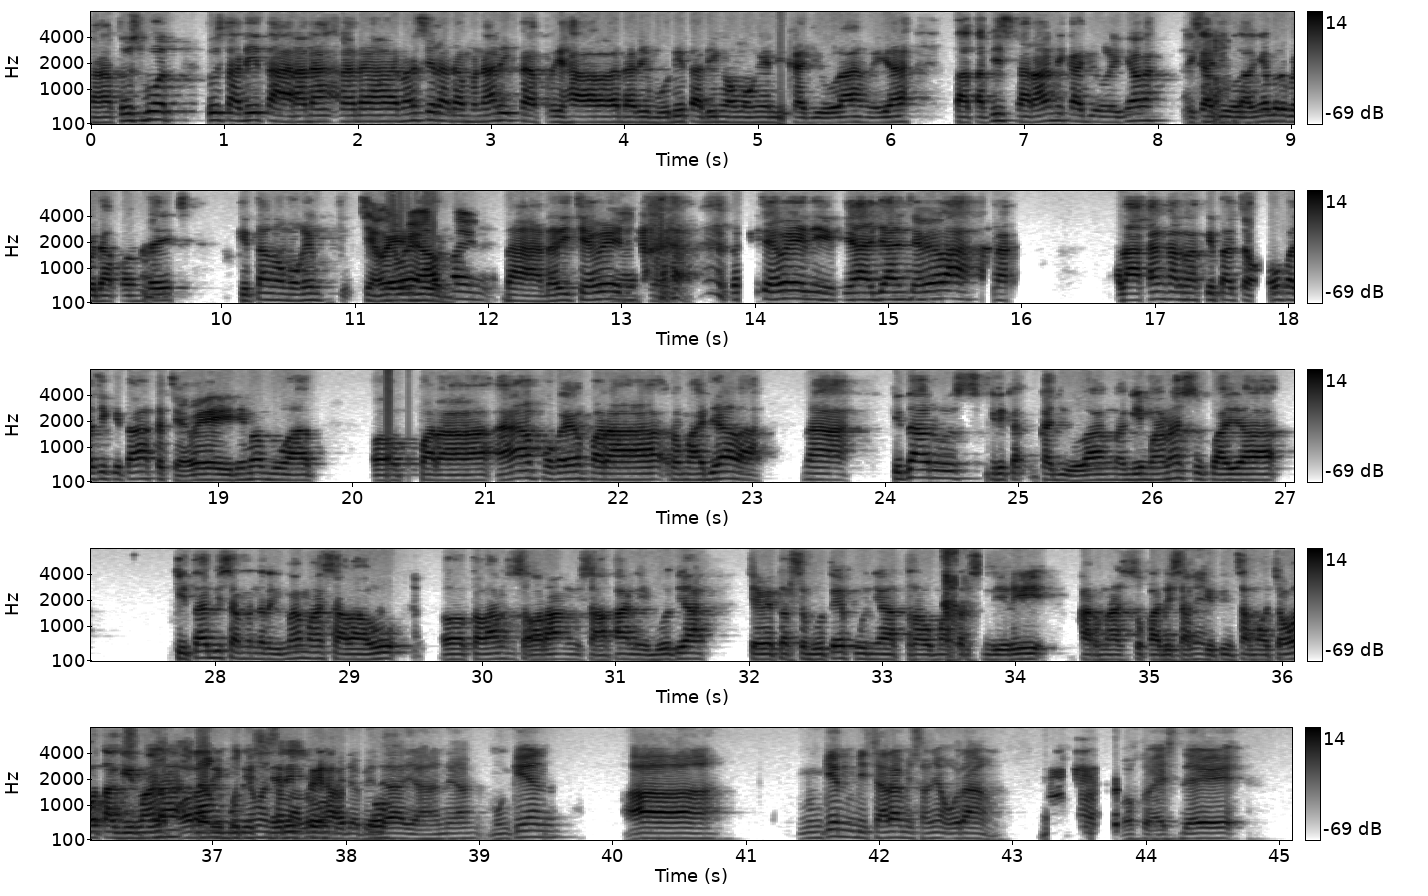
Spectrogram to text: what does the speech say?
Nah, terus Bud, terus tadi tak rada rada nah sih rada menarik tak perihal dari Budi tadi ngomongin dikaji ulang ya. Nah, tapi sekarang dikaji ulangnya dikaji ulangnya berbeda konteks. Kita ngomongin cewek, cewek apa yang Nah, dari cewek Ya, dari cewek nih. Ya jangan cewek lah. Karena, kan karena kita cowok pasti kita ke cewek. Ini mah buat eh, para eh pokoknya para remaja lah. Nah, kita harus dikaji ulang. Nah, gimana supaya kita bisa menerima masa lalu eh, kelam seseorang misalkan ibu ya cewek tersebutnya punya trauma tersendiri karena suka disakitin sama cowok tak gimana Setiap orang dari masa sendiri lalu beda-beda ya Han ya mungkin ah mungkin bicara misalnya orang. Waktu SD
